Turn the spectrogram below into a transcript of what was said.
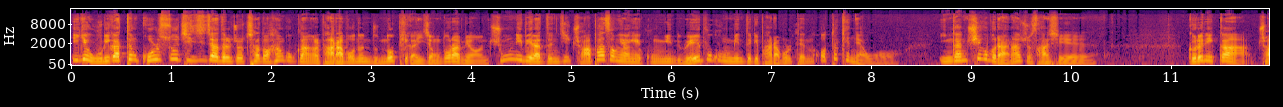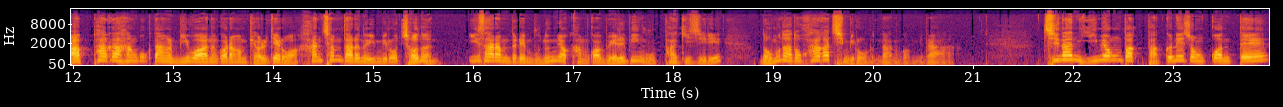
이게 우리 같은 골수 지지자들조차도 한국당을 바라보는 눈높이가 이 정도라면 중립이라든지 좌파 성향의 국민 외부 국민들이 바라볼 때는 어떻겠냐고 인간 취급을 안 하죠 사실. 그러니까 좌파가 한국당을 미워하는 거랑은 별개로 한참 다른 의미로 저는 이 사람들의 무능력함과 웰빙 우파 기질이 너무나도 화가 치밀어 오른다는 겁니다. 지난 이명박 박근혜 정권 때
